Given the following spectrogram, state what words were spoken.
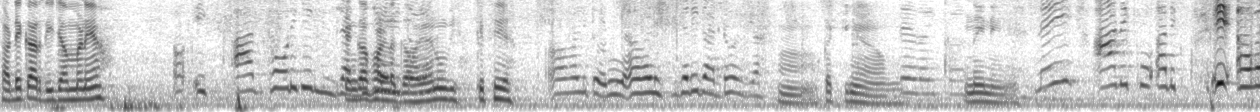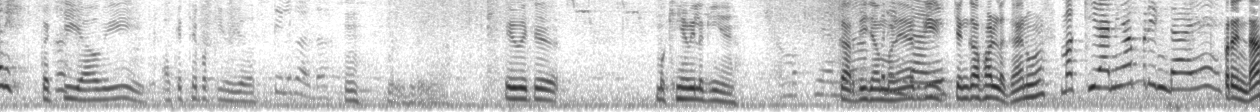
ਸਾਡੇ ਘਰ ਦੀ ਜਾਮਣ ਆ। ਉਹ ਇੱਕ ਅੱਜ ਥੋੜੀ ਜਿਹੀ ਚੰਗਾ ਫਲ ਲੱਗਾ ਹੋਇਆ ਇਹਨੂੰ ਵੀ। ਕਿੱਥੇ ਆ? ਵਾਲੀ ਤੋੜਨੀ ਆ ਵਾਲੀ ਜਿਹੜੀ ਰੱਡ ਹੋਈ ਆ। ਹੂੰ ਕੱਚੀਆਂ। ਦੇ ਦੋ ਇੱਕ ਨਹੀਂ ਨਹੀਂ ਨਹੀਂ। ਨਹੀਂ ਆ ਦੇਖੋ ਆ ਦੇਖੋ। ਇਹ ਆ ਵਾਲੀ। ਕੱਚੀ ਆ ਉਹ ਵੀ। ਆ ਕਿੱਥੇ ਪੱਕੀ ਹੋਈ ਆ ਦੱਸ। ਦਿਲ ਕਰਦਾ। ਹੂੰ ਇਹ ਵਿੱਚ ਮੱਖੀਆਂ ਵੀ ਲੱਗੀਆਂ ਘਰ ਦੀ ਜੰਮ ਬਣਿਆ ਕਿ ਚੰਗਾ ਫਲ ਲੱਗਾ ਇਹਨੂੰ ਹਨਾ ਮੱਖੀਆਂ ਨਹੀਂ ਆ ਪਰਿੰਡਾ ਏ ਪਰਿੰਡਾ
